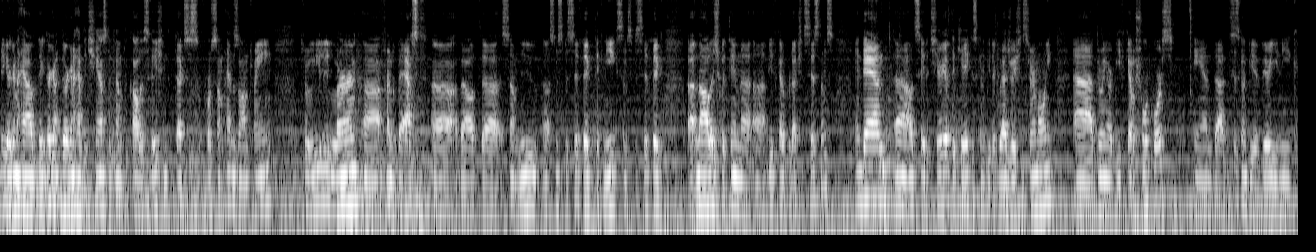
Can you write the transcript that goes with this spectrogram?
they are going to have they, are going they're going to have the chance to come to College Station to Texas for some hands-on training to really learn uh, from the best uh, about uh, some new uh, some specific techniques, some specific uh, knowledge within beef cattle production systems. And then I would say the cherry of the cake is going to be the graduation ceremony uh, during our beef cattle short course. And uh, this is going to be a very unique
